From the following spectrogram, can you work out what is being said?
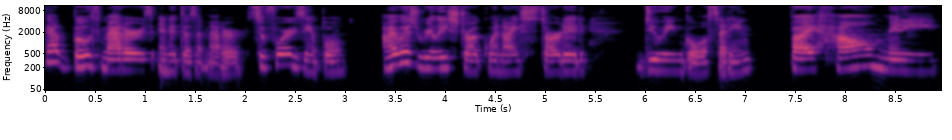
That both matters and it doesn't matter. So, for example, I was really struck when I started doing goal setting by how many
